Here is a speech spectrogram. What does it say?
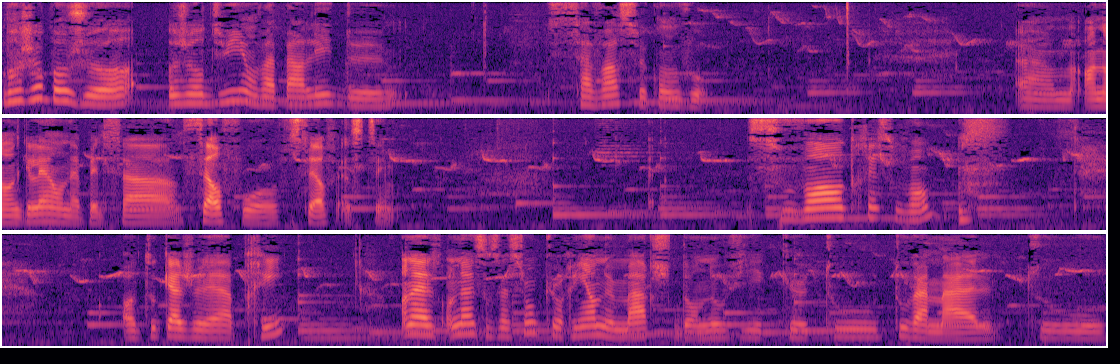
Bonjour, bonjour. Aujourd'hui, on va parler de savoir ce qu'on vaut. Euh, en anglais, on appelle ça self-worth, self-esteem. Souvent, très souvent, en tout cas je l'ai appris, on a, la sensation que rien ne marche dans nos vies, que tout, tout va mal, tout,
